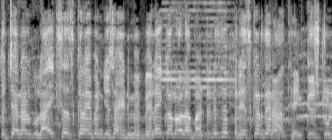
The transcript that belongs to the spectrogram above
तो चैनल को लाइक सब्सक्राइब एंड जो साइड में बेल आइकन वाला बटन से प्रेस कर देना। थैंक यू स्टूडेंट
